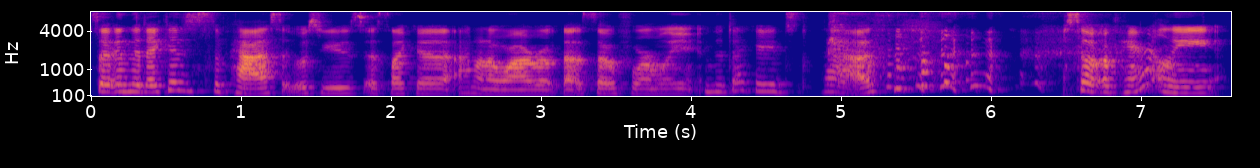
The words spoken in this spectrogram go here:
So in the decades to pass, it was used as like a I don't know why I wrote that so formally. In the decades to pass. so apparently,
